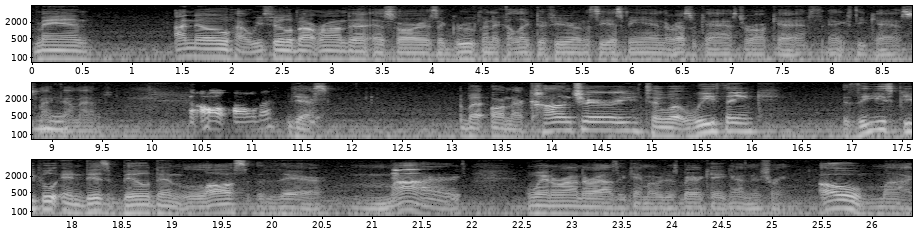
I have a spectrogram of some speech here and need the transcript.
Man, I know how we feel about Ronda as far as a group and a collective here on the CSPN, the WrestleCast, the Rawcast, NXT Cast, SmackDown Matters. all, all of us. Yes. But on the contrary to what we think, these people in this building lost their mind when Ronda Rousey came over this barricade and got in this ring. Oh my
